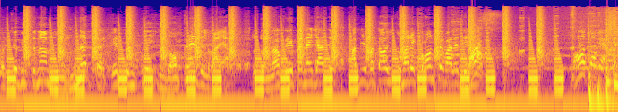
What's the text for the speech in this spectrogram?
और जब इतना मेहनत करके तुमको एक नौकरी दिलवाया तो तुम नौकरी पे नहीं जाते। अब ये बताओ तुम्हारे कौन से वाले थे बहुत हो गया।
